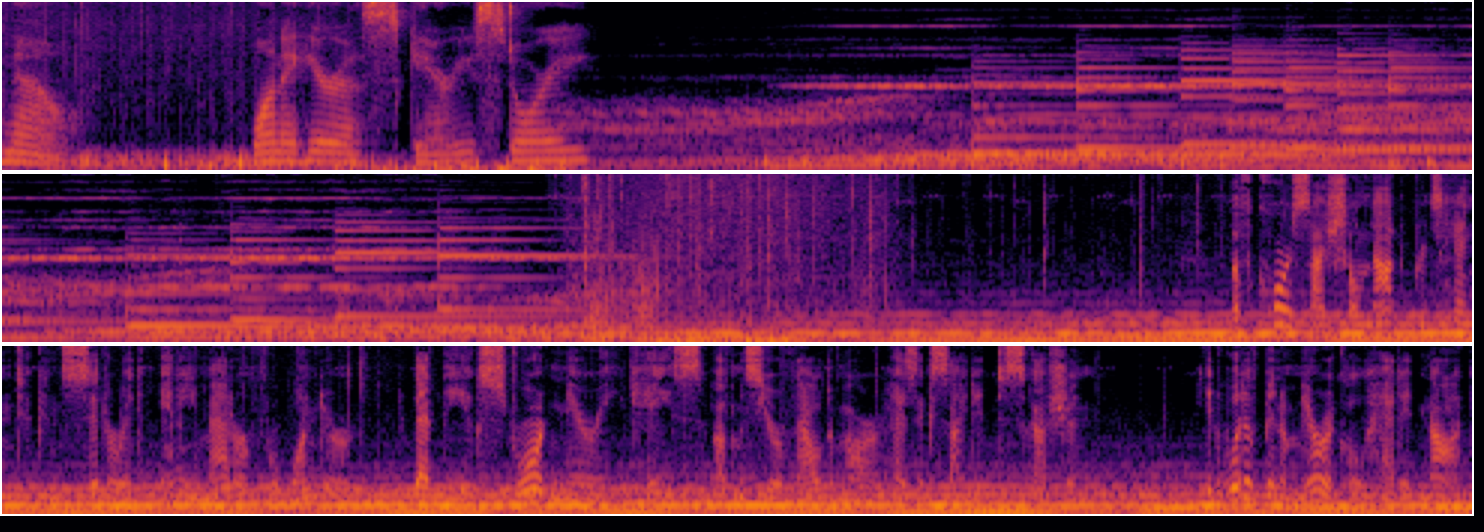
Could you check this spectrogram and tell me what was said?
Now, want to hear a scary story? Course, I shall not pretend to consider it any matter for wonder that the extraordinary case of Monsieur Valdemar has excited discussion. It would have been a miracle had it not,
